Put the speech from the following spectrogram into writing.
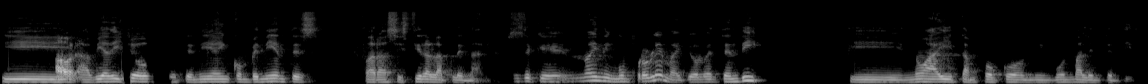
y había dicho que tenía inconvenientes para asistir a la plenaria. Es de que no hay ningún problema, yo lo entendí y no hay tampoco ningún malentendido.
